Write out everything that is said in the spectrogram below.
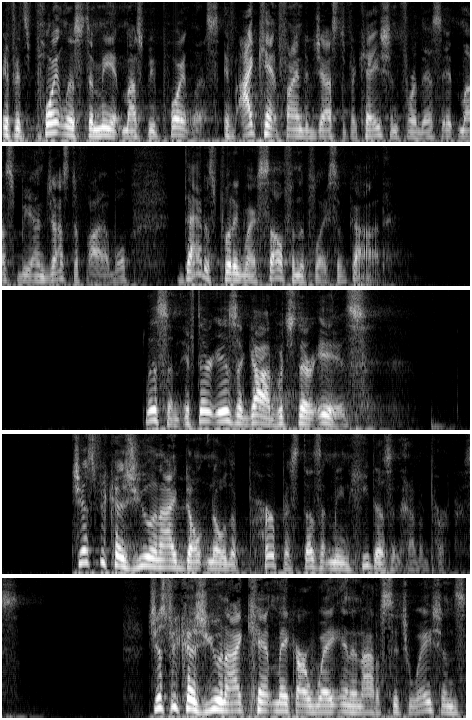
if it's pointless to me, it must be pointless. If I can't find a justification for this, it must be unjustifiable. That is putting myself in the place of God. Listen, if there is a God, which there is, just because you and I don't know the purpose doesn't mean he doesn't have a purpose. Just because you and I can't make our way in and out of situations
